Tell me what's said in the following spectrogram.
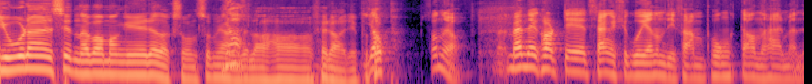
gjorde det siden det var mange i redaksjonen som gjerne Ja. ville ha Ferrari på ja, topp. Sånn, ja. Men det er klart, jeg trenger ikke gå gjennom de fem punktene her, men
